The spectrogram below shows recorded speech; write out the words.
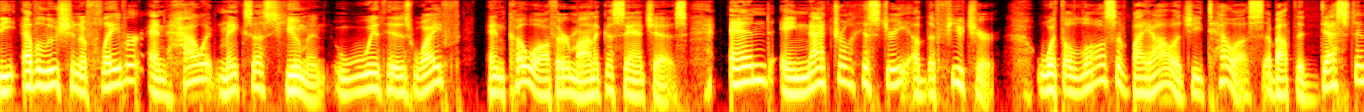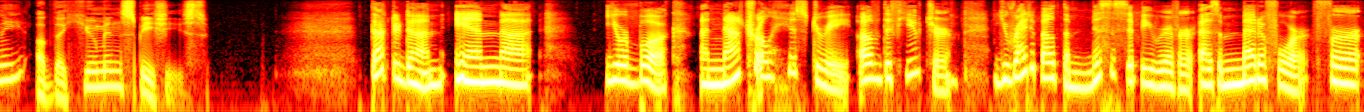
The Evolution of Flavor and How It Makes Us Human, with his wife and co author Monica Sanchez, and A Natural History of the Future What the Laws of Biology Tell Us About the Destiny of the Human Species. Dr. Dunn, in uh, your book, A Natural History of the Future, you write about the Mississippi River as a metaphor for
